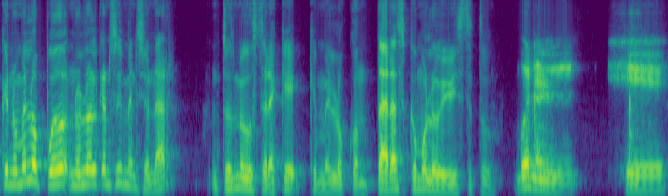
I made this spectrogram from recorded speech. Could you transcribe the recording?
que no me lo puedo, no lo alcanzo a dimensionar, entonces me gustaría que, me lo contaras cómo lo viviste tú. Bueno, eh,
